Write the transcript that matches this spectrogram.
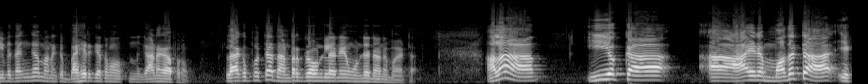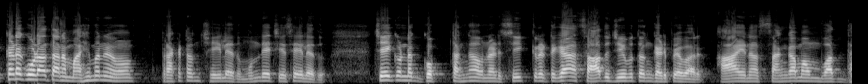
ఈ విధంగా మనకి బహిర్గతం అవుతుంది గాణగాపురం లేకపోతే అది అండర్ గ్రౌండ్లోనే ఉండేనమాట అలా ఈ యొక్క ఆయన మొదట ఎక్కడ కూడా తన మహిమను ప్రకటన చేయలేదు ముందే చేసేయలేదు. చేయకుండా గుప్తంగా ఉన్నాడు. సీక్రెట్గా సాధు జీవితం గడిపేవారు. ఆయన సంగమం వద్ద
